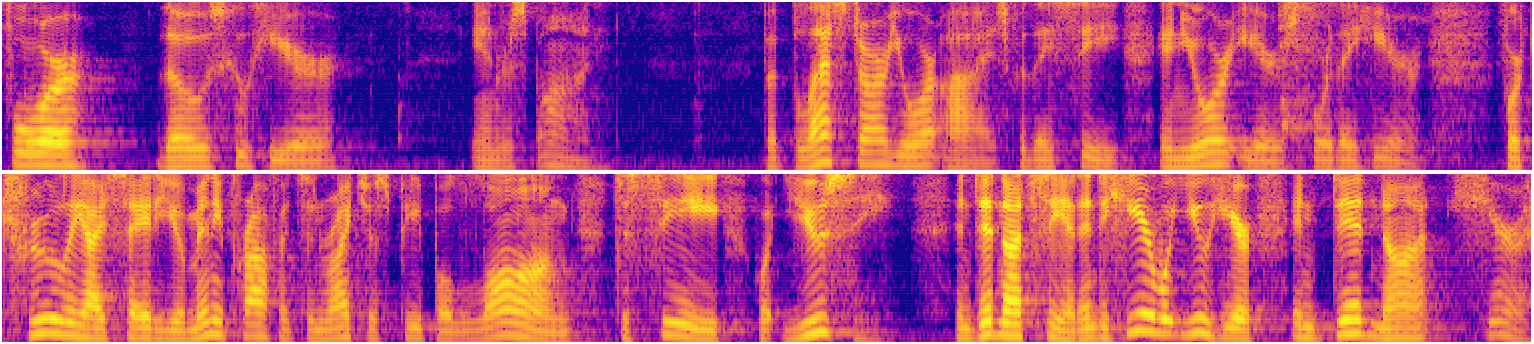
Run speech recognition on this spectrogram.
for those who hear and respond. But blessed are your eyes, for they see, and your ears, for they hear. For truly I say to you, many prophets and righteous people long to see what you see and did not see it, and to hear what you hear and did not hear it.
